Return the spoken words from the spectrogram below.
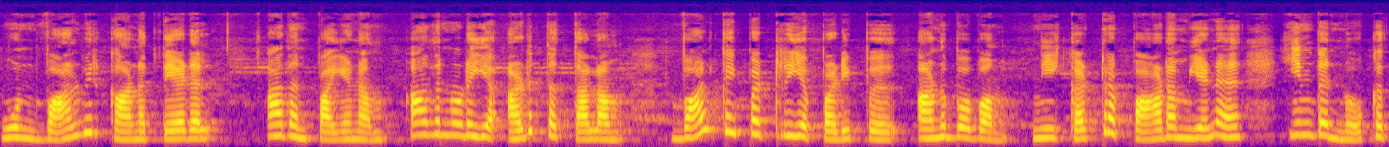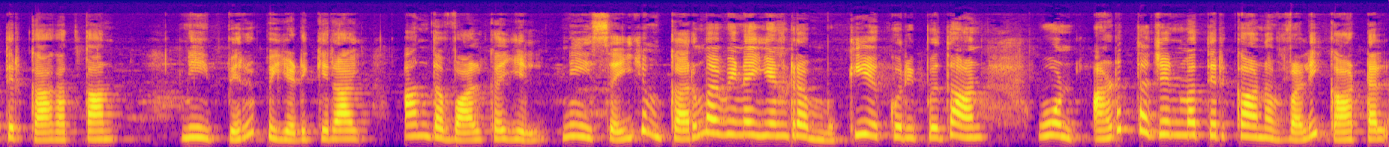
உன் வாழ்விற்கான தேடல் அதன் பயணம் அதனுடைய அடுத்த தளம் வாழ்க்கை பற்றிய படிப்பு அனுபவம் நீ கற்ற பாடம் என இந்த நோக்கத்திற்காகத்தான். நீ பிறப்பு எடுக்கிறாய். அந்த வாழ்க்கையில் நீ செய்யும் கர்மவினை என்ற முக்கிய குறிப்பு தான் உன் அடுத்த ஜென்மத்திற்கான வழிகாட்டல்.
